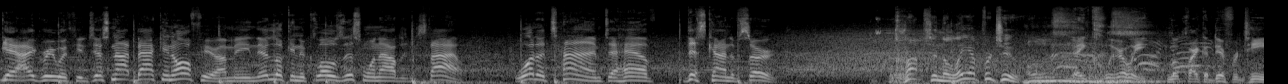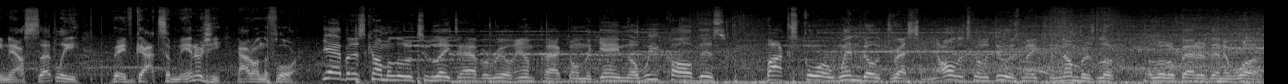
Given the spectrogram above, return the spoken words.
Yeah, I agree with you. Just not backing off here. I mean, they're looking to close this one out in style. What a time to have this kind of surge. Drops in the layup for two. They clearly look like a different team now. Suddenly, they've got some energy out on the floor. Yeah, but it's come a little too late to have a real impact on the game, though. We call this box score window dressing. All it's going to do is make the numbers look a little better than it was.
